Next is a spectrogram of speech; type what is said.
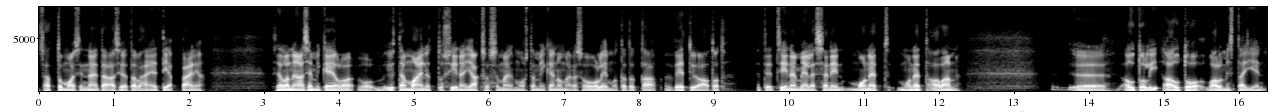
sattumoisin näitä asioita vähän eteenpäin ja sellainen asia, mikä ei ole yhtään mainittu siinä jaksossa, mä en muista mikä numero se oli, mutta tota, vetyautot. Et, et siinä mielessä niin monet, monet alan ö, autoli, autovalmistajien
